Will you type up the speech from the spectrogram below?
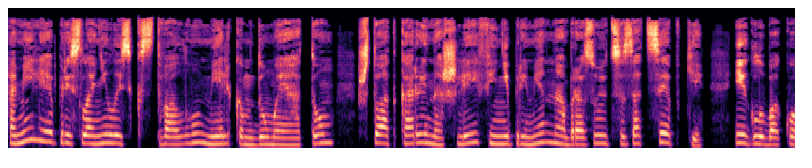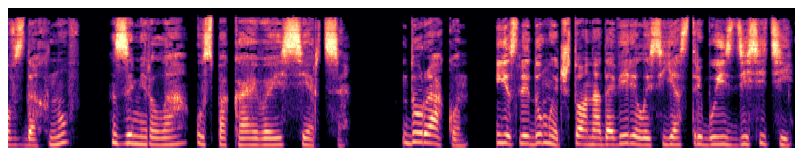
Амелия прислонилась к стволу, мельком думая о том, что от коры на шлейфе непременно образуются зацепки, и, глубоко вздохнув, замерла, успокаивая сердце. Дурак он, если думает, что она доверилась ястребу из десяти.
